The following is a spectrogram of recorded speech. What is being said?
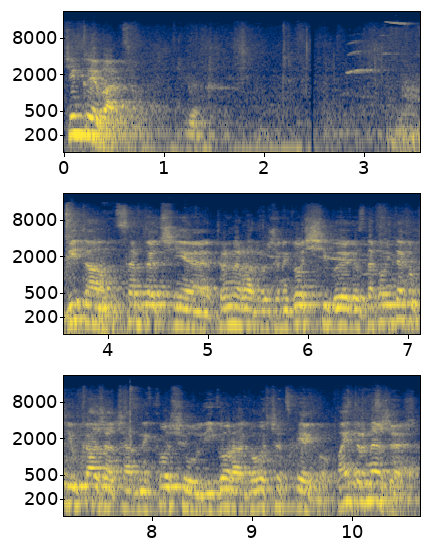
Dziękuję bardzo. Dziękuję. Witam serdecznie trenera drużyny gości, byłego znakomitego piłkarza czarnych koszul Igora Gołoszczeckiego. Panie trenerze,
